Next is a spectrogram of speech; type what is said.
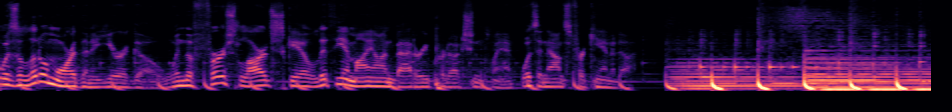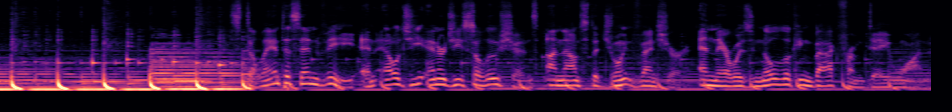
was a little more than a year ago when the first large scale lithium ion battery production plant was announced for Canada. Stellantis NV and LG Energy Solutions announced the joint venture, and there was no looking back from day one.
